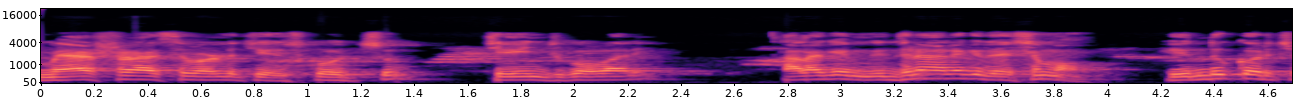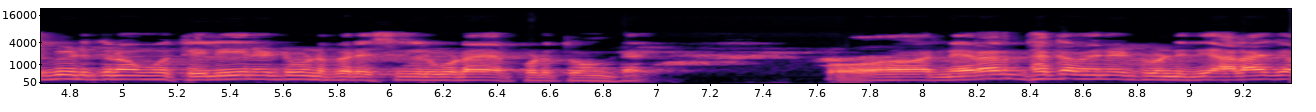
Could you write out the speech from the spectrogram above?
మేషరాశి వాళ్ళు చేసుకోవచ్చు చేయించుకోవాలి. అలాగే మిథునానికి దశమం. ఎందుకు ఖర్చు పెడుతున్నామో తెలియనటువంటి పరిస్థితులు కూడా ఏర్పడుతూ ఉంటాయి. నిరర్థకమైనటువంటిది. అలాగే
